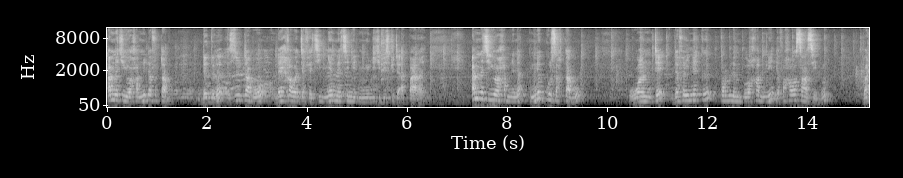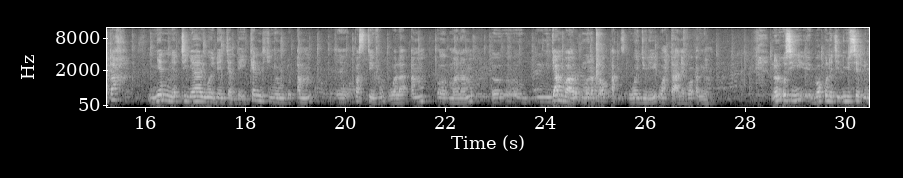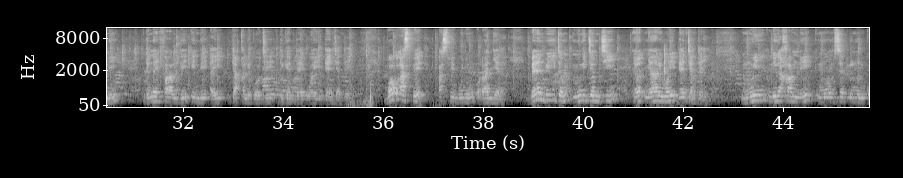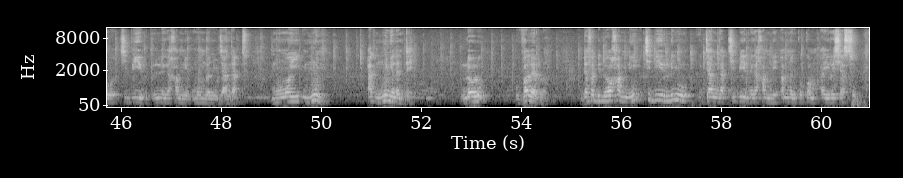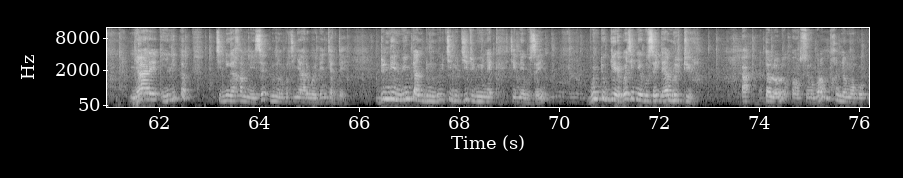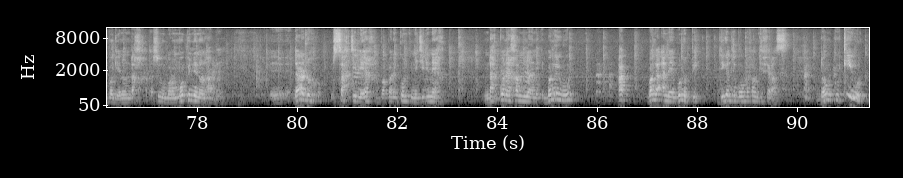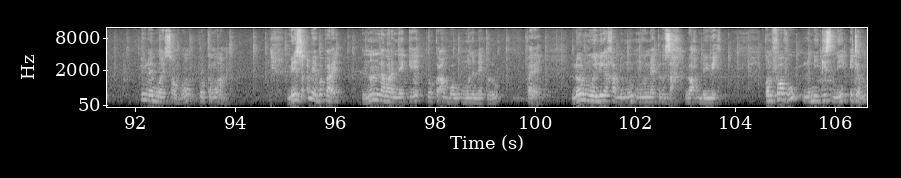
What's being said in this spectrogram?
am na ci yoo xam ni dafa tabu dëgg la su taboo day xaw a jafe ci ñenn ci nit ñu di ci discuter ak parents yi am na ci yoo xam ne nag nekkul sax tabu wante dafay nekk problème boo xam ni dafa xaw a sensible ba tax ñenn ci ñaari woy dencante yi kenn ci ñoom du am euh, pastifu wala am euh, maanaam euh, njàmbaaru mën a toog ak wayjur yi waxtaane ko ak ñoom loolu aussi bokk na ci li ñu seetlu nii dinay faral di indi ay teqalikoo ci diggante way dencante yi boobu aspect aspect bu ñu ràññee la beneen bi itam mu ngi jëm ci euh, ñaari way dencante yi muy li nga xam ni moom seetlu nañ ko ci biir li nga xam ni moom la ñu jàngat mooy muñ ak muñalante loolu valeur la dafa di loo xam ni ci biir li ñu jàngat ci biir li nga xam ni am nañ ko comme ay recherche ñaare yi li ëpp ci li nga xam ni seetlu nañ ko ci ñaari way dencante dundin wi ñu daan dund ci lu jiitu ñuy nekk ci néegu sëy buñ duggee ba ci néegu sëy day am rupture ah te loolu suñu borom xëy na moo ko bëggee noonu ndax suñu borom moo bindee noonu àdduna dara du sax ci neex ba pare continuer ci di neex ndax ku ne xam naa ne ba ngay wut ak ba nga amee ba noppi diggante boobu dafa am différence donc kii wut tous les moyens sont bons pour que mu am mais su amee ba pare nan la war a nekkee pour que am boobu mun a nekk lu pare loolu mooy li nga xam ne mu mu nekk lu sax loo xam ne day wéy kon foofu la ñuy gis ni itam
